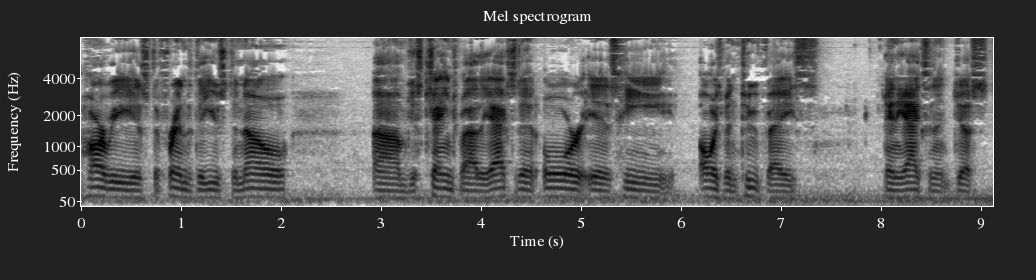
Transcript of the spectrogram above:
Harvey is the friend that they used to know, um, just changed by the accident, or is he always been Two-Face and the accident just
